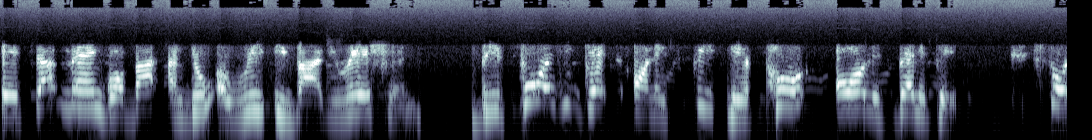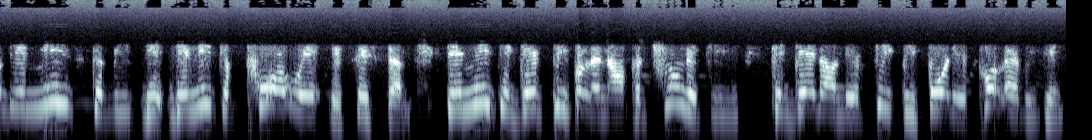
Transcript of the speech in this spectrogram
if that man go back and do a re-evaluation, before he gets on his feet, they pull all his benefits. So there needs to be, they, they need to prorate the system. They need to give people an opportunity to get on their feet before they pull everything.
